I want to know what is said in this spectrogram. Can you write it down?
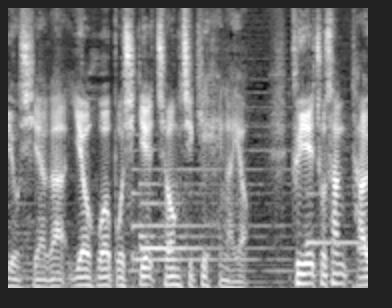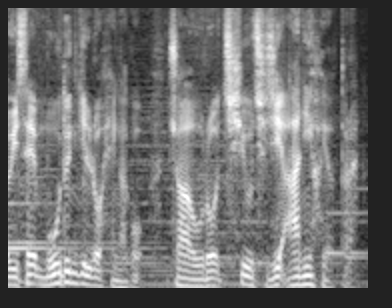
요시야가 여호와 보시기에 정직히 행하여 그의 조상 다윗의 모든 길로 행하고 좌우로 치우치지 아니하였더라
